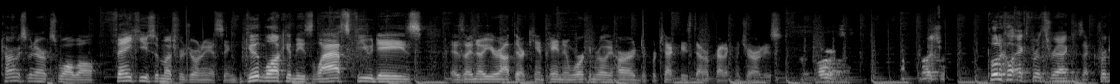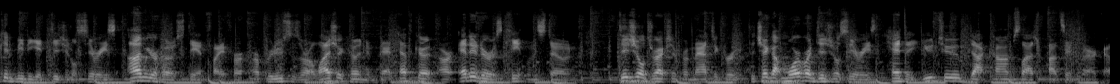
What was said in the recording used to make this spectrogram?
Congressman Eric Swalwell, thank you so much for joining us, and good luck in these last few days, as I know you're out there campaigning and working really hard to protect these Democratic majorities. Of course. Pleasure. Political Experts React is a Crooked Media digital series. I'm your host, Dan Pfeiffer. Our producers are Elijah Cohn and Ben Heathcote. Our editor is Caitlin Stone. digital direction from Matt DeGroot. To check out more of our digital series, head to youtube.com slash PodSaveAmerica.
